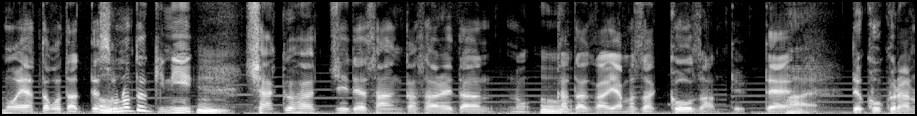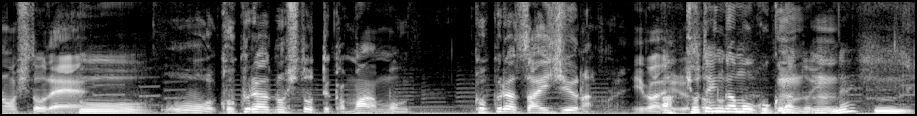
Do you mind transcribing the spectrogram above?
もうやったことあって、うん。その時にうん。尺八で参加されたのうん。方が山崎鉱山って言って、はい。で小倉の人で、おおお小倉の人っていうかまあもう小倉在住なのねいわゆるあ拠点がもう小倉というね、うん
